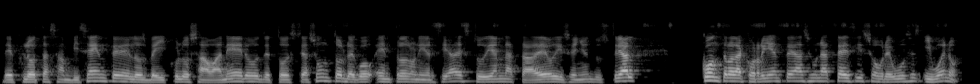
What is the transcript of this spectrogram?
de Flota San Vicente, de los vehículos habaneros, de todo este asunto. Luego entra a la universidad, estudia en la Tadeo Diseño Industrial, contra la corriente hace una tesis sobre buses y bueno,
